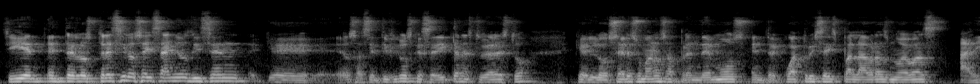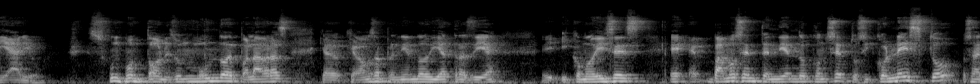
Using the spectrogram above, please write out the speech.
Sí, en- entre los 3 y los 6 años dicen que, o sea, científicos que se dedican a estudiar esto, que los seres humanos aprendemos entre 4 y 6 palabras nuevas a diario. Es un montón, es un mundo de palabras que, que vamos aprendiendo día tras día. Y, como dices, eh, eh, vamos entendiendo conceptos. Y con esto, o sea,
